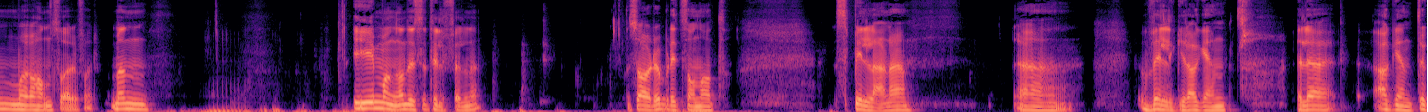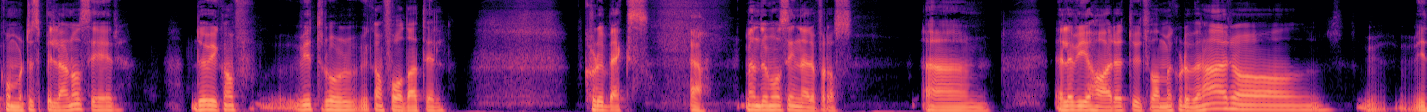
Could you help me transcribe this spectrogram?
må jo han svare for. Men i mange av disse tilfellene så har det jo blitt sånn at spillerne uh, velger agent, eller agenter kommer til spillerne og sier du, vi, kan, vi tror vi kan få deg til klubb X, Ja. men du må signere for oss. Eh, eller vi har et utvalg med klubber her, og vi,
